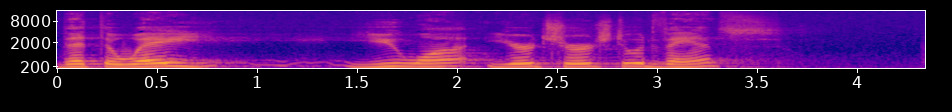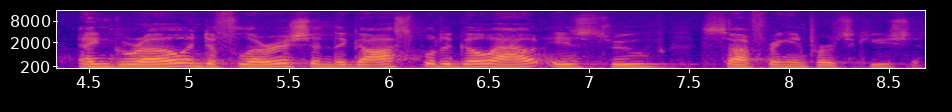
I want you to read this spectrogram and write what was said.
that the way you want your church to advance and grow and to flourish and the gospel to go out is through suffering and persecution.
